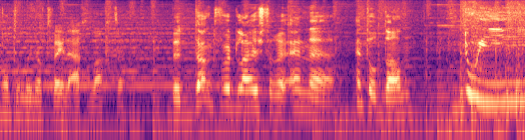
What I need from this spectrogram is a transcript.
want dan moet je nog twee dagen wachten. Bedankt voor het luisteren en, uh, en tot dan. Doei!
